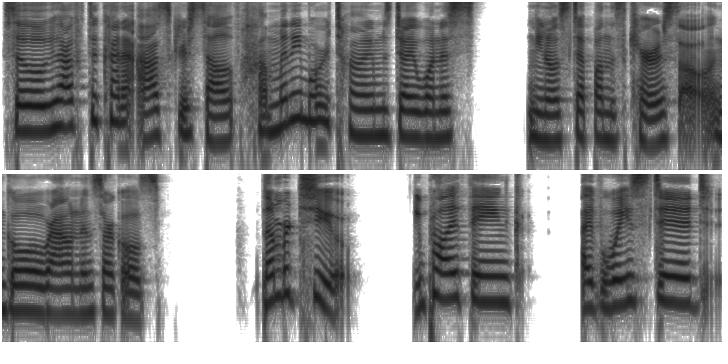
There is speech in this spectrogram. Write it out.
So you have to kind of ask yourself, how many more times do I want to, you know, step on this carousel and go around in circles? Number two, you probably think I've wasted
